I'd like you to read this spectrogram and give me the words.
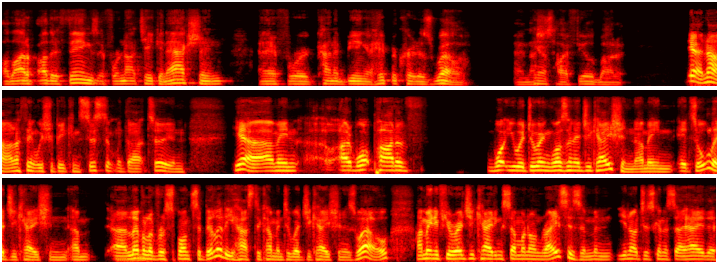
a lot of other things if we're not taking action and if we're kind of being a hypocrite as well. And that's yeah. just how i feel about it. Yeah no and i think we should be consistent with that too. And yeah i mean uh, what part of what you were doing wasn't education. I mean, it's all education. Um, a mm-hmm. level of responsibility has to come into education as well. I mean, if you're educating someone on racism, and you're not just going to say, "Hey, the,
